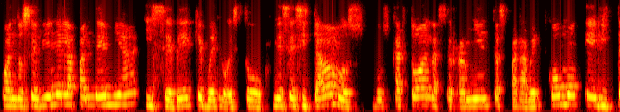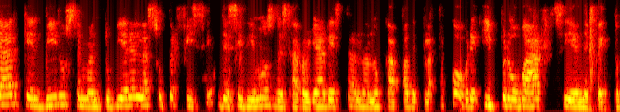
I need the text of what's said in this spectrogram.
Cuando se viene la pandemia y se ve que, bueno, esto necesitábamos buscar todas las herramientas para ver cómo evitar que el virus se mantuviera en la superficie, decidimos desarrollar esta nanocapa de plata cobre y probar si en efecto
